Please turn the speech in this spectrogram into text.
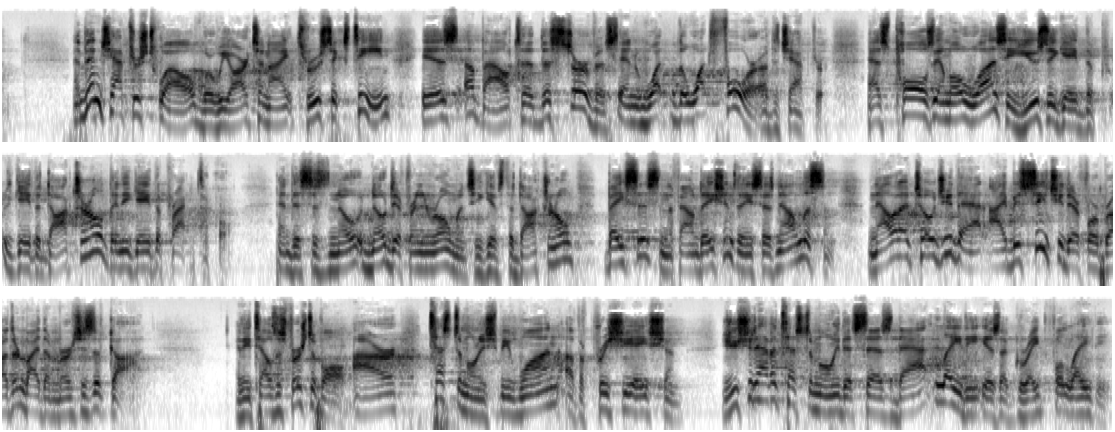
And then chapters 12, where we are tonight through 16, is about uh, the service and what the what for of the chapter. As Paul's MO was, he usually gave the, gave the doctrinal, then he gave the practical. And this is no, no different in Romans. He gives the doctrinal basis and the foundations, and he says, Now listen, now that I've told you that, I beseech you, therefore, brethren, by the mercies of God. And he tells us, first of all, our testimony should be one of appreciation. You should have a testimony that says, that lady is a grateful lady.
